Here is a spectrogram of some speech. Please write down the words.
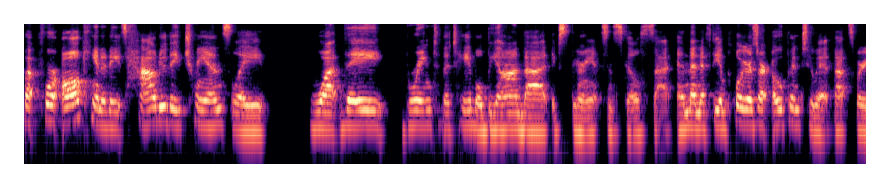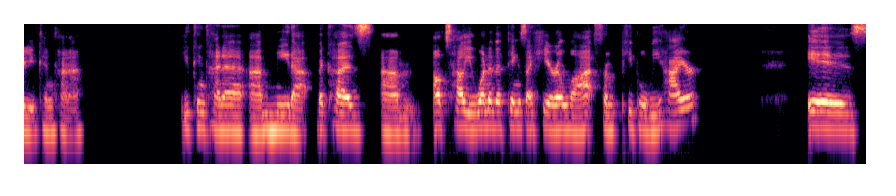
but for all candidates, how do they translate what they bring to the table beyond that experience and skill set? And then if the employers are open to it, that's where you can kind of you can kind of um, meet up because um, I'll tell you one of the things I hear a lot from people we hire is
